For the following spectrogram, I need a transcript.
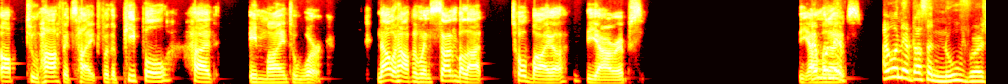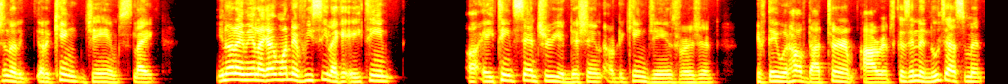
up to half its height, for the people had a mind to work. Now what happened when Sanballat, Tobiah, the Arabs, the I wonder if- Ammonites, I wonder if that's a new version of the, of the King James. Like, you know what I mean? Like, I wonder if we see like an 18, uh, 18th century edition of the King James version, if they would have that term Arabs. Because in the New Testament,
